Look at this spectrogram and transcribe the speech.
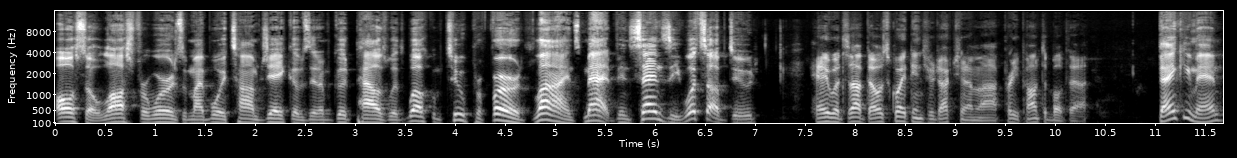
Also, Lost for Words with my boy Tom Jacobs that I'm good pals with. Welcome to Preferred Lines, Matt Vincenzi. What's up, dude? Hey, what's up? That was quite the introduction. I'm uh, pretty pumped about that. Thank you, man.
